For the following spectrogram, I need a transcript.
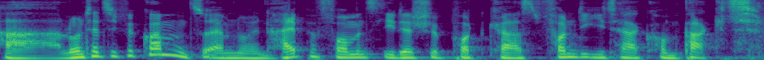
Hallo und herzlich willkommen zu einem neuen High Performance Leadership Podcast von Digital Kompakt.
